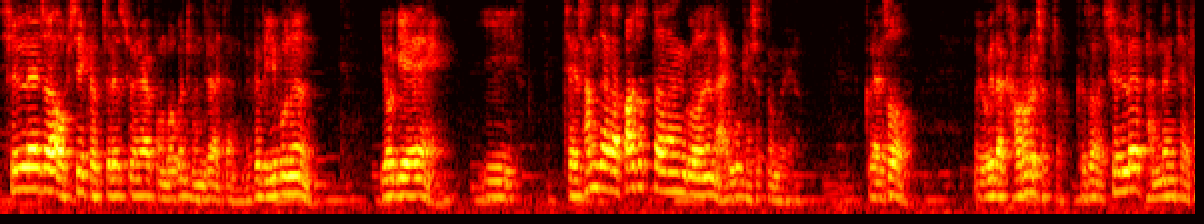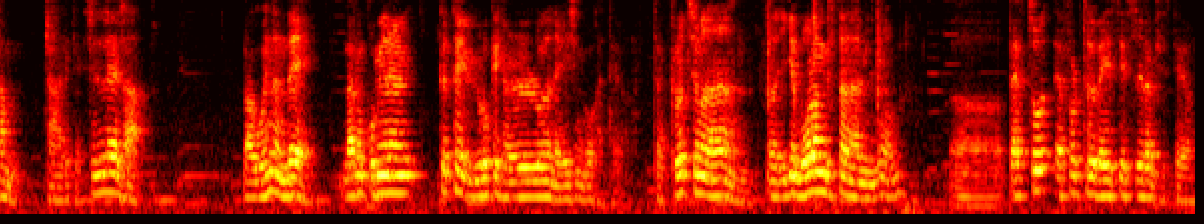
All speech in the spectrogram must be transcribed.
신뢰자 없이 결제를 수행할 방법은 존재하지 않는다. 그래서 이분은 여기에 이 제3자가 빠졌다는 거는 알고 계셨던 거예요. 그래서 여기다 가로를 쳤죠. 그래서 신뢰 받는 제3자 이렇게 신뢰자라고 했는데 나름 고민을 끝에 이렇게 결론을 내리신 것 같아요. 자 그렇지만 어, 이게 뭐랑 비슷하냐면요. 어, best effort basis랑 비슷해요.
